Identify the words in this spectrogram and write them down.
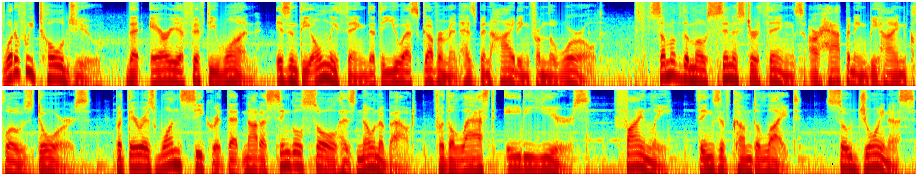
What if we told you that Area 51 isn't the only thing that the US government has been hiding from the world? Some of the most sinister things are happening behind closed doors, but there is one secret that not a single soul has known about for the last 80 years. Finally, things have come to light, so join us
